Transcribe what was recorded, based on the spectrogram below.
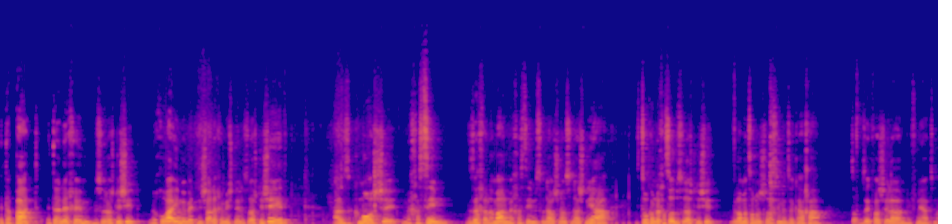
את הפת, את הלחם בסעודה שלישית. לכאורה אם באמת נשאר לחם משנה לסעודה שלישית, אז כמו שמכסים, זכר למען מכסים בסעודה ראשונה בסעודה שנייה, אז צריך גם לכסות בסעודה שלישית. ולא מצאנו שעושים את זה ככה, טוב, זה כבר שאלה בפני עצמה.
